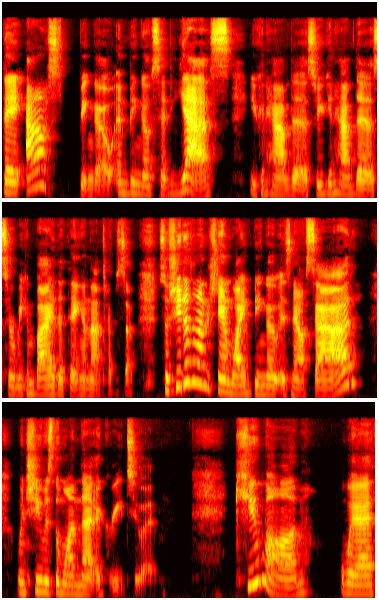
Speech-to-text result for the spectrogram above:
They asked Bingo, and Bingo said, Yes, you can have this, or you can have this, or we can buy the thing, and that type of stuff. So she doesn't understand why Bingo is now sad when she was the one that agreed to it. Q Mom, with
